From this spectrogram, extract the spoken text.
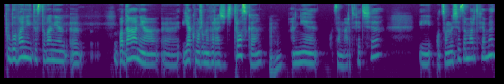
próbowanie i testowanie e, badania, jak możemy wyrazić troskę, mhm. a nie zamartwiać się i o co my się zamartwiamy,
